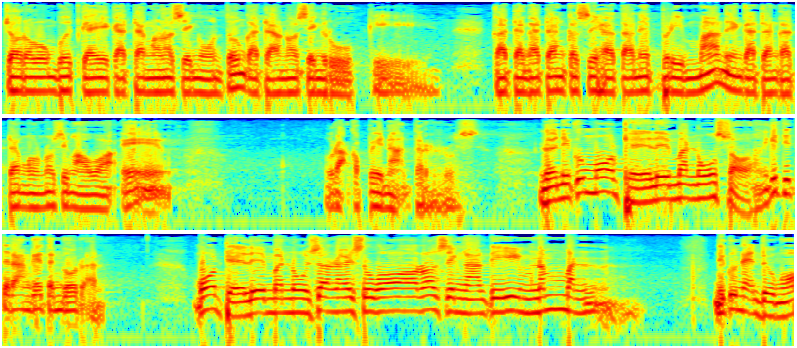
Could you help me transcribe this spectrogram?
Cara wong mbut gawe kadang ana sing untung kadang ana sing rugi. Kadang-kadang kesehatannya prima yang kadang-kadang ono sing awake ora kepenak terus. Lha niku modele manusa. Niki diterangke teng Quran. Modele manusa nek lara sing nganti nemen. Niku nek ndonga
